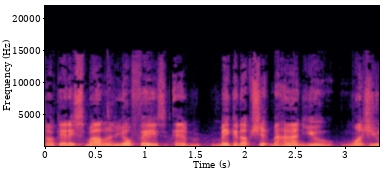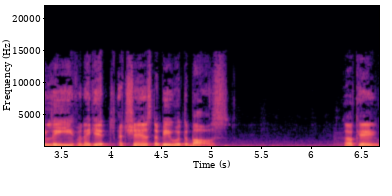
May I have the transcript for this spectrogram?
Okay, they smiling in your face and making up shit behind you once you leave and they get a chance to be with the boss. Okay.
